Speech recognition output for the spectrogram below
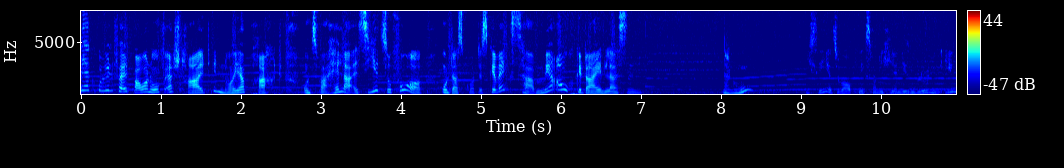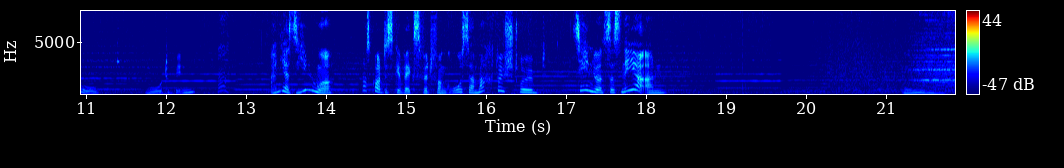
der Grünfeldbauernhof erstrahlt in neuer Pracht. Und zwar heller als je zuvor. Und das Gottesgewächs haben wir auch gedeihen lassen. Nanu, ich sehe jetzt überhaupt nichts, weil ich hier in diesem blöden Ego-Mode bin. Anja, sieh nur! Das Gottesgewächs wird von großer Macht durchströmt. Sehen wir uns das näher an. Oh.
